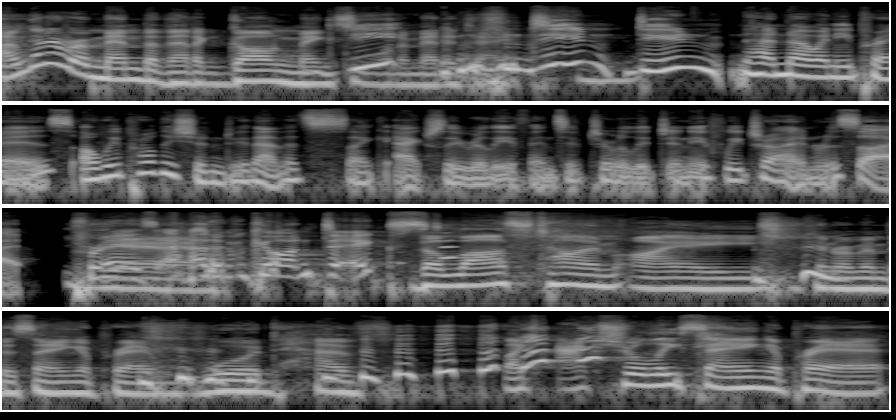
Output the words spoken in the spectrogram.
I'm going to remember that a gong makes you, you, want to meditate. do you do you know any prayers? Oh, we probably shouldn't do that. That's like actually really offensive to religion if we try and recite prayers Yeah. out of context. The last time I can remember saying a prayer would have, like, actually saying a prayer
